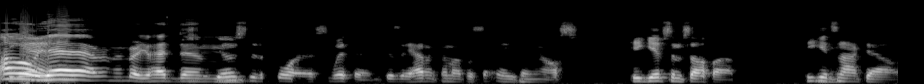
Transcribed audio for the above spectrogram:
oh end, yeah, I remember you had them. He goes to the forest with him because they haven't come up with anything else. He gives himself up. He gets mm-hmm. knocked out.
